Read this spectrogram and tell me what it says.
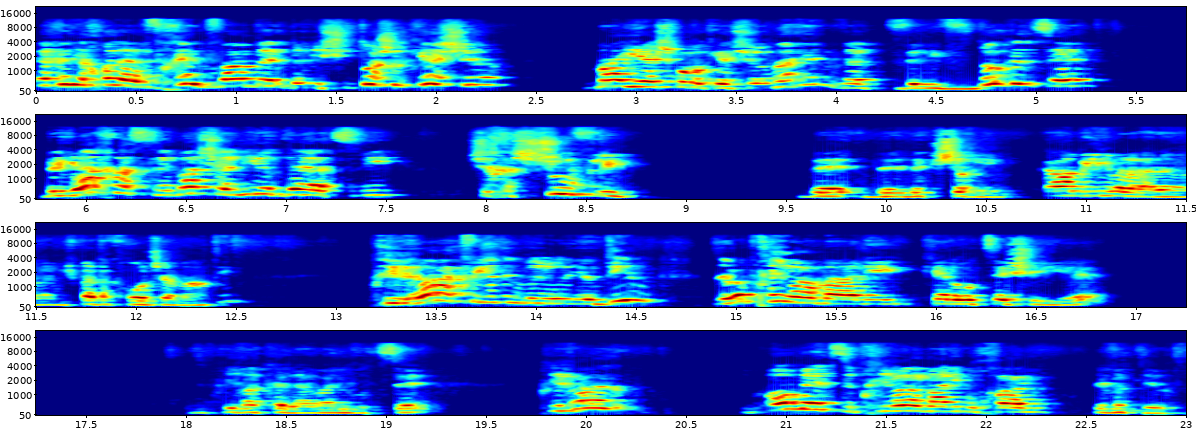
איך אני יכול לאבחן כבר בראשיתו של קשר, מה יש פה בקשר ומה אין, ולבדוק את זה ביחס למה שאני יודע על עצמי שחשוב לי בקשרים. כמה מילים על המשפט האחרון שאמרתי. בחירה, כפי שאתם כבר יודעים, זה לא בחירה מה אני כן רוצה שיהיה, זה בחירה קלה מה אני רוצה. בחירה עם אומץ זה בחירה על מה אני מוכן לוותר. זה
